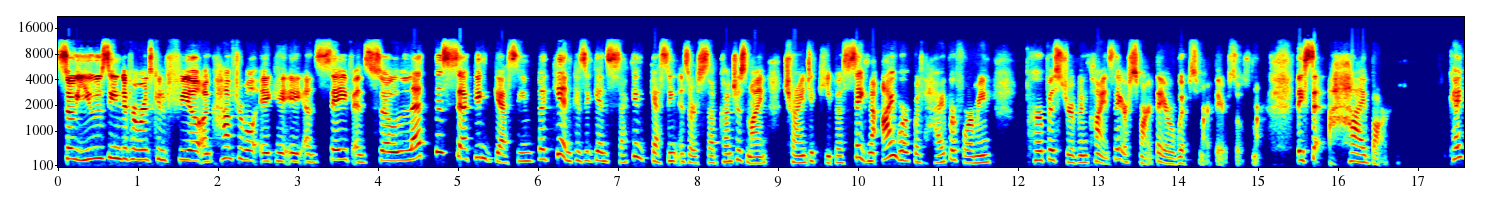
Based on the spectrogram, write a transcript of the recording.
So using different words can feel uncomfortable, AKA unsafe. And so let the second guessing begin. Because again, second guessing is our subconscious mind trying to keep us safe. Now, I work with high performing, purpose driven clients. They are smart. They are whip smart. They are so smart. They set a high bar. Okay.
